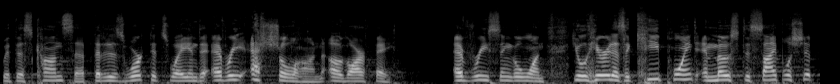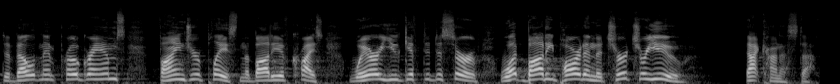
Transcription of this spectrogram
with this concept that it has worked its way into every echelon of our faith. Every single one. You'll hear it as a key point in most discipleship development programs. Find your place in the body of Christ. Where are you gifted to serve? What body part in the church are you? That kind of stuff.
